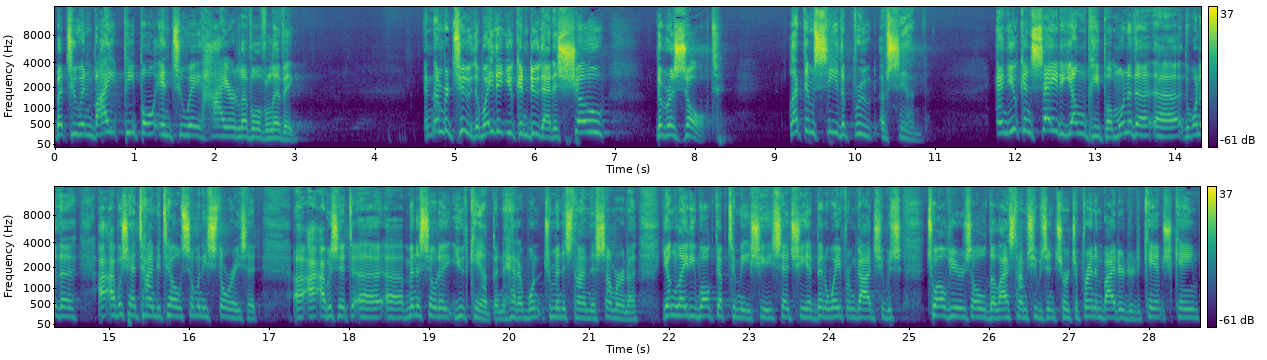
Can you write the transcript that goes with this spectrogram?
but to invite people into a higher level of living. And number two, the way that you can do that is show the result. Let them see the fruit of sin. And you can say to young people, one of the, uh, the one of the, I, I, wish I had time to tell so many stories. That uh, I, I, was at uh, uh, Minnesota youth camp and had a one, tremendous time this summer. And a young lady walked up to me. She said she had been away from God. She was 12 years old the last time she was in church. A friend invited her to camp. She came.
